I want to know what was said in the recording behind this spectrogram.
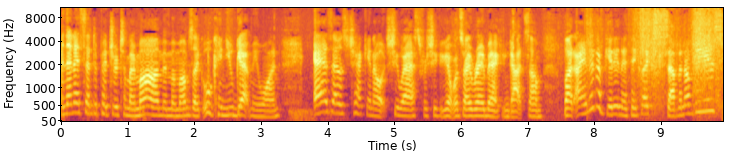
And then I sent a picture to my mom, and my mom's like, oh, can you get me one? As I was checking out, she asked for she could get one, so I ran back and got some. But I ended up getting, I think, like seven of these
